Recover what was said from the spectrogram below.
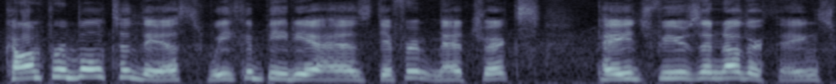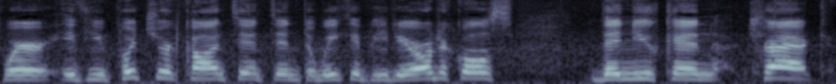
Comparable to this, Wikipedia has different metrics, page views and other things, where if you put your content into Wikipedia articles, then you can track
